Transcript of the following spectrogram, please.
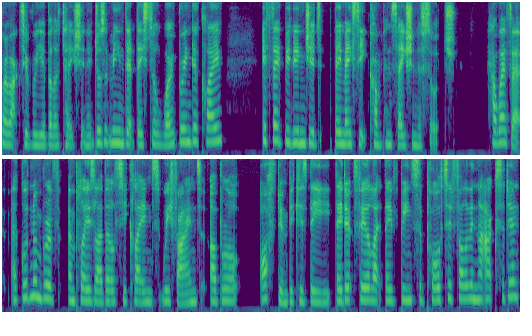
proactive rehabilitation, it doesn't mean that they still won't bring a claim. If they've been injured, they may seek compensation as such. However, a good number of employees' liability claims we find are brought often because they, they don't feel like they've been supported following that accident.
